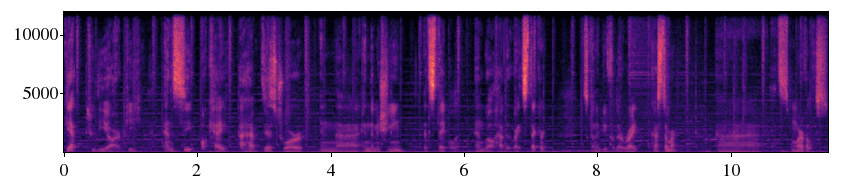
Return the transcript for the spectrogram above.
get to the ERP and see, okay, I have this drawer in, uh, in the machine, let's staple it and we'll have the right sticker. It's to be for the right customer. Uh, it's marvelous.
